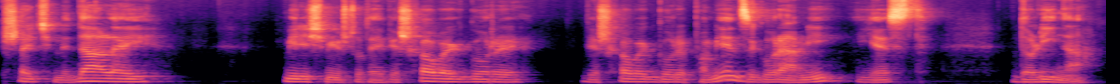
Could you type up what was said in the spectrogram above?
Przejdźmy dalej. Mieliśmy już tutaj wierzchołek góry. Wierzchołek góry pomiędzy górami jest dolina.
